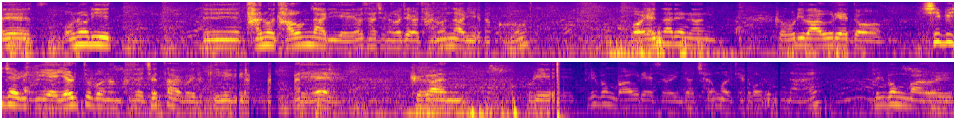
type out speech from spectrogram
네, 오늘이 에, 단오 다음 날이에요. 사실은 어제가 단오 날이었고, 뭐 옛날에는 그 우리 마을에도 12절기에 12번은 굿을 쳤다고 이렇게 얘기를 하는데, 그간 우리 필봉 마을에서 이제 정월 대보름 날, 필봉 마을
